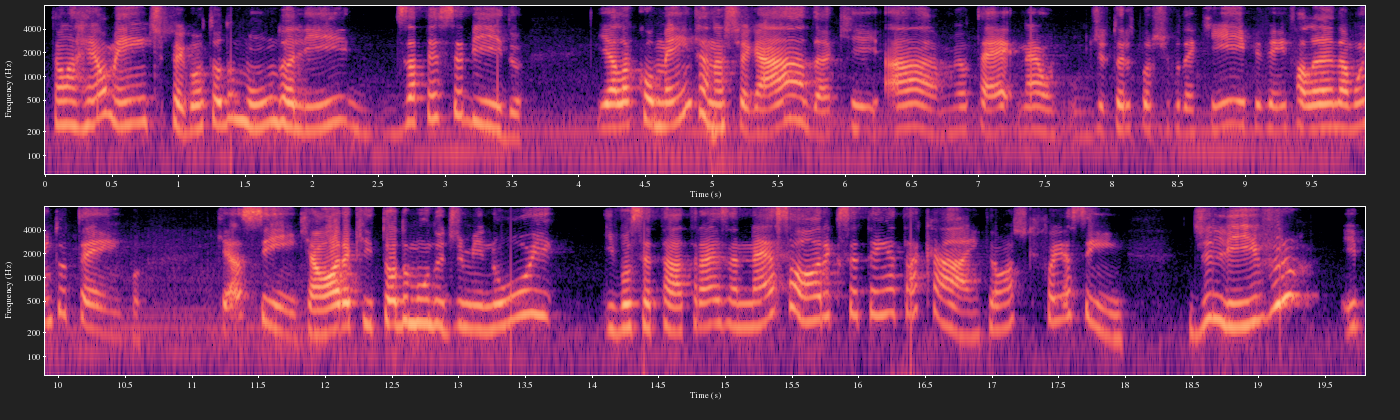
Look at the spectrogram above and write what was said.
Então ela realmente pegou todo mundo ali desapercebido. E ela comenta na chegada que ah, meu te, né, o, o diretor esportivo da equipe vem falando há muito tempo que é assim, que a hora que todo mundo diminui e você tá atrás, é nessa hora que você tem que atacar. Então, acho que foi assim, de livro e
